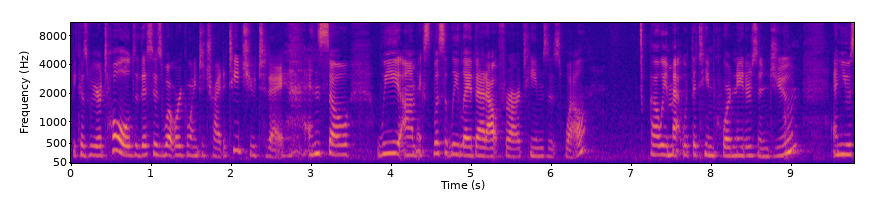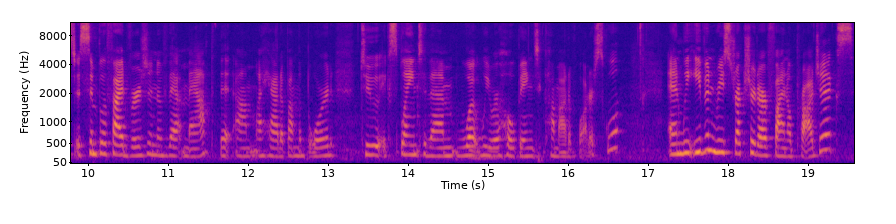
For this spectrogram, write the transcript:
because we are told this is what we're going to try to teach you today. And so we um, explicitly laid that out for our teams as well. Uh, we met with the team coordinators in June and used a simplified version of that map that um, I had up on the board to explain to them what we were hoping to come out of water school. And we even restructured our final projects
